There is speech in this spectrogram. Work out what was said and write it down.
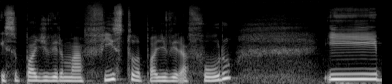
isso pode vir uma fístula, pode vir a furo. E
